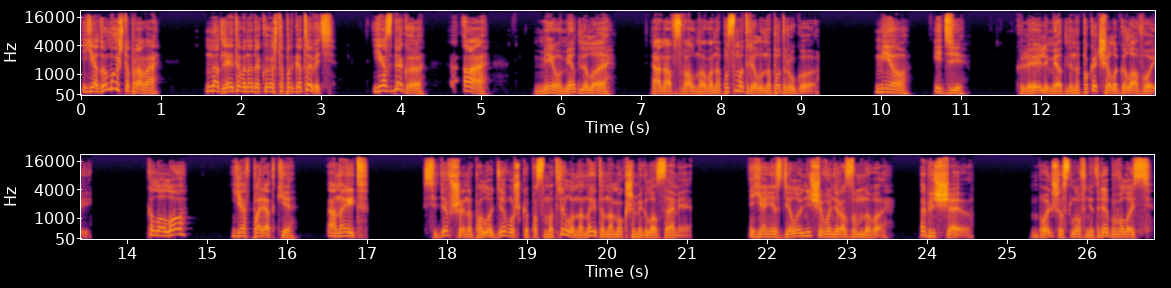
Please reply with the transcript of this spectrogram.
я думаю, что права. Но для этого надо кое-что подготовить. Я сбегаю. А...» Мио медлила. Она взволнованно посмотрела на подругу. «Мио, иди». Клейль медленно покачала головой. «Клоло? Я в порядке. А Нейт...» Сидевшая на полу девушка посмотрела на Нейта намокшими глазами. «Я не сделаю ничего неразумного. Обещаю». Больше слов не требовалось.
